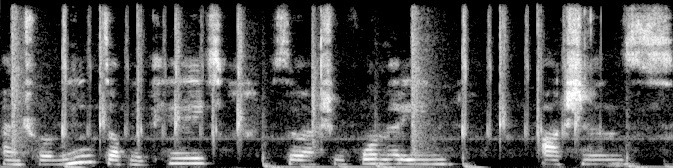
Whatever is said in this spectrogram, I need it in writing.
control link duplicate so actually formatting actions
